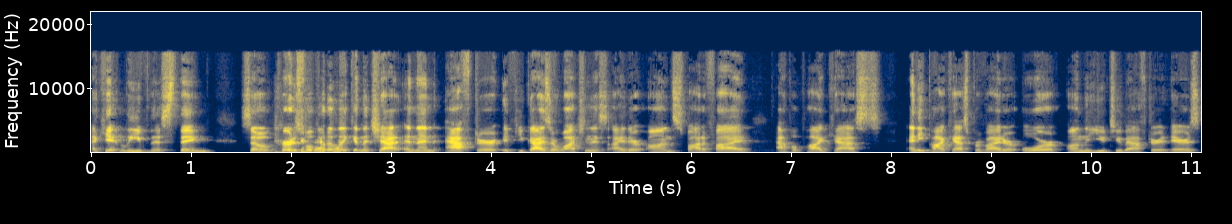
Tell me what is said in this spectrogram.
I can't leave this thing." So Curtis will put a link in the chat, and then after, if you guys are watching this either on Spotify, Apple Podcasts, any podcast provider, or on the YouTube after it airs,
